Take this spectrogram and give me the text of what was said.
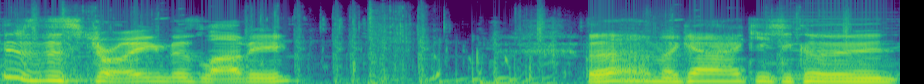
Just destroying this lobby. Oh my god, Kishi-kun.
